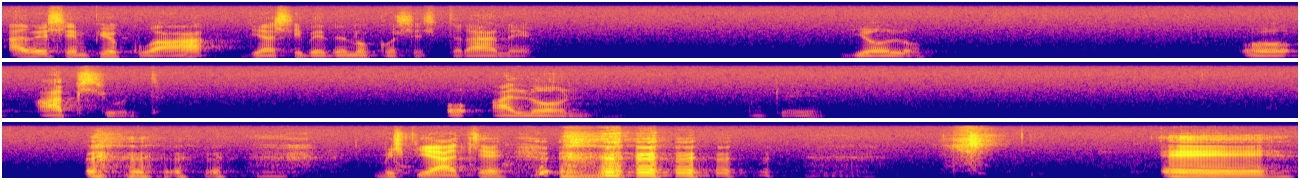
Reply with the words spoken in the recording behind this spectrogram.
Ad esempio qua già si vedono cose strane YOLO o absurd o alone. Okay? Mi spiace. e,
